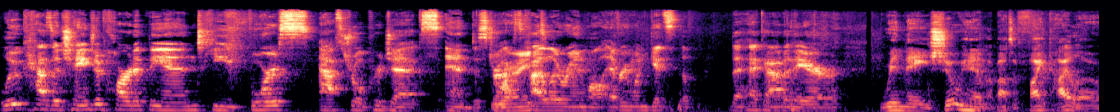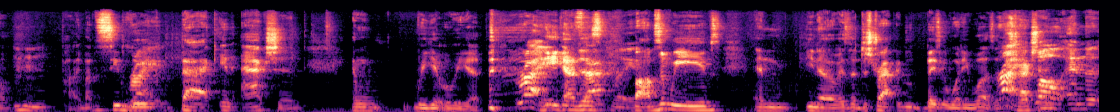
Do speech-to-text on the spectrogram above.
Luke has a change of heart at the end. He force astral projects and distracts Right. Kylo Ren while everyone gets the the heck out of there. When they show him about to fight Kylo, hmm probably about to see Luke Right. back in action, and we get what we get. Right, he got exactly. this bobs and weaves, and you know is a distract. Basically, what he was a Right. distraction, Well, and the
